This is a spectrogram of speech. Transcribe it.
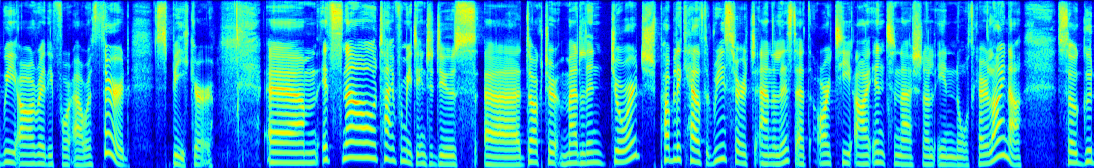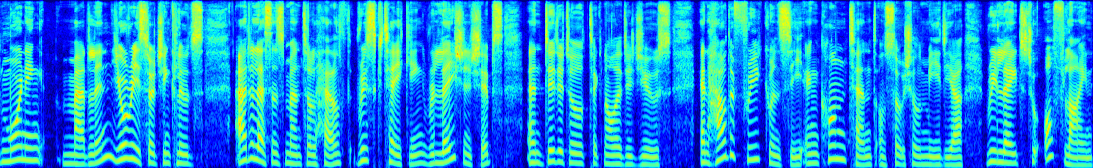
We are ready for our third speaker. Um, it's now time for me to introduce uh, Dr. Madeline George, Public Health Research Analyst at RTI International in North Carolina. So good morning, Madeline. Your research includes adolescents' mental health, risk-taking, relationships, and digital technology use, and how the frequency and content on social media relates to offline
